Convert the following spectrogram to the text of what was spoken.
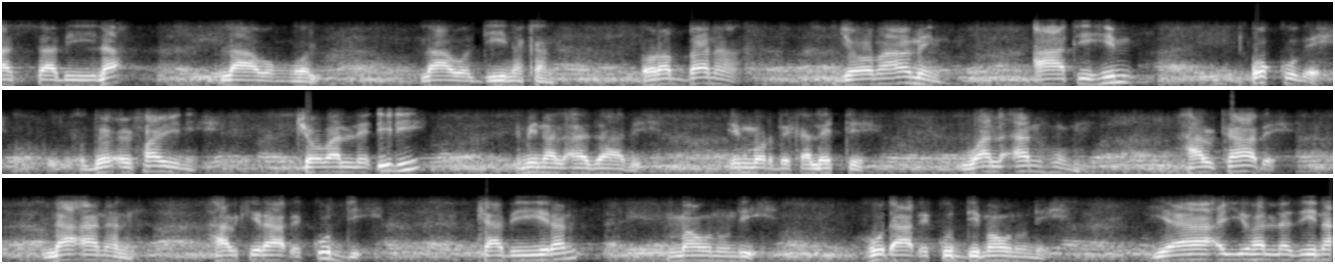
السبيل لا ونقول. لا والدين كان. ربنا جوم أمين آتهم أكبه. ضعفين. E cowalle ɗiɗi min azabi immorde ka lette wal anhum halkaɓe la'anan halkiraɓe kuddi kabiran mawnundi huɗaɓe kuddi mawnundi ya ayuha alladina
